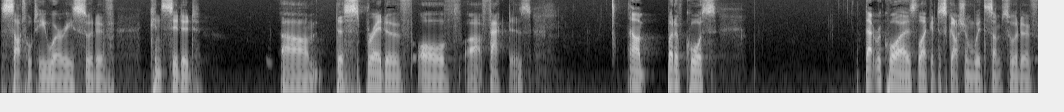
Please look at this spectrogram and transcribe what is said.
subtlety where he's sort of considered um, the spread of of uh, factors. Um, but of course, that requires like a discussion with some sort of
